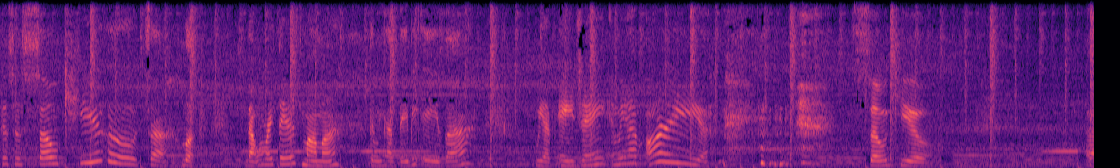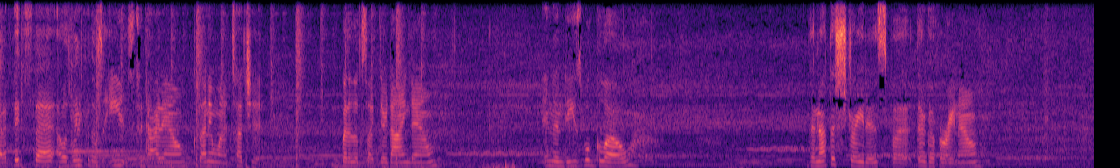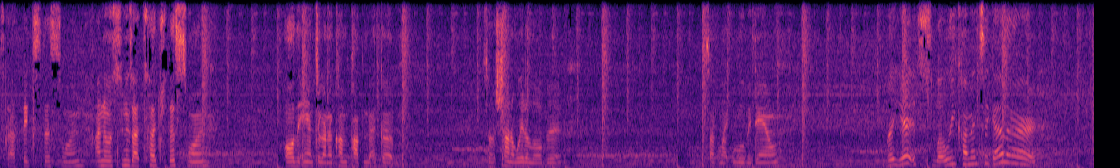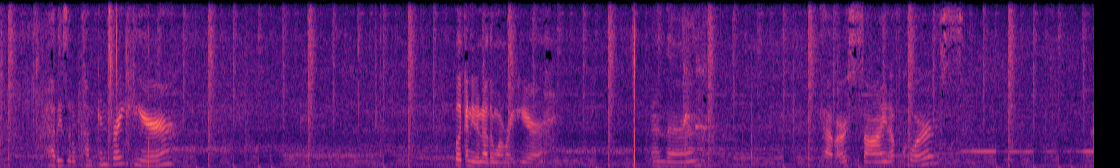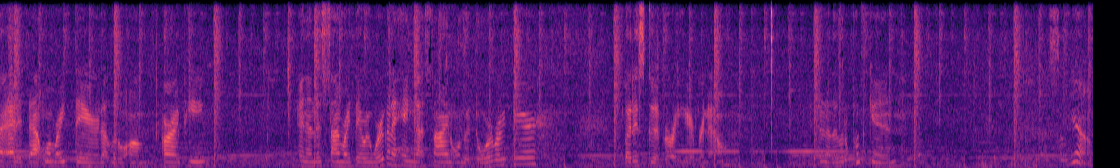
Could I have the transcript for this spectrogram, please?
This is so cute. Look, that one right there is Mama. Then we have baby Ava. We have AJ and we have Ari. so cute. I gotta fix that. I was waiting for those ants to die down because I didn't want to touch it. But it looks like they're dying down. And then these will glow. They're not the straightest, but they're good for right now. Just gotta fix this one. I know as soon as I touch this one, all the ants are gonna come popping back up. So I was trying to wait a little bit. So I can like move it down. But yeah, it's slowly coming together. I have these little pumpkins right here. I feel like I need another one right here. And then we have our sign, of course. I added that one right there, that little um RIP. And then this sign right there, we were gonna hang that sign on the door right there, but it's good for right here for now. And another little pumpkin. So yeah.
